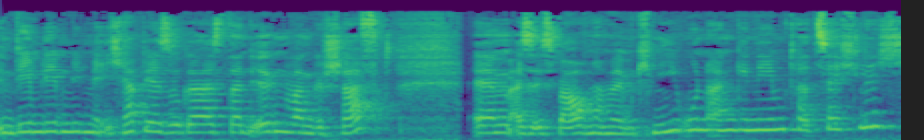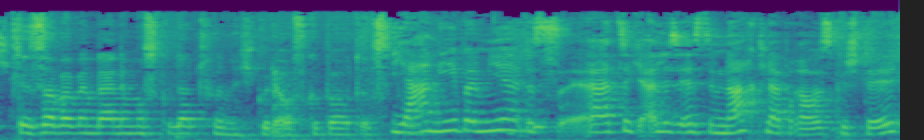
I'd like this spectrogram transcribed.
In dem Leben nicht mehr. Ich habe ja sogar es dann irgendwann geschafft. Ähm, also es war auch mal mit dem Knie unangenehm tatsächlich. Das ist aber, wenn deine Muskulatur nicht gut aufgebaut ist. Ja, nee, bei mir, das hat sich alles erst im Nachklapp rausgestellt.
